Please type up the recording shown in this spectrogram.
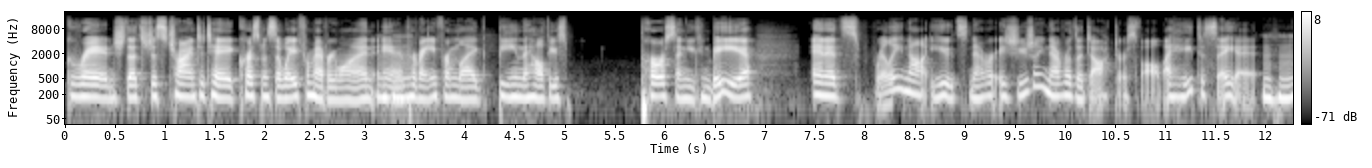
Grinch that's just trying to take Christmas away from everyone and Mhm. prevent you from like being the healthiest person you can be. And it's really not you. It's never. It's usually never the doctor's fault. I hate to say it. Mm-hmm.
